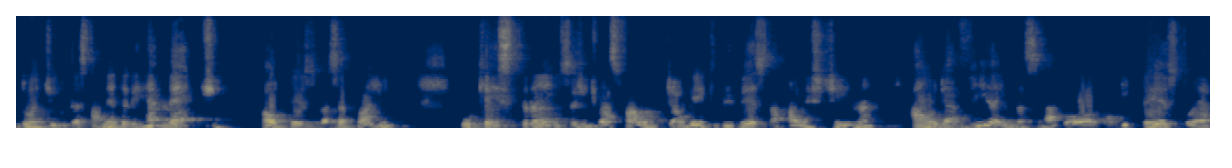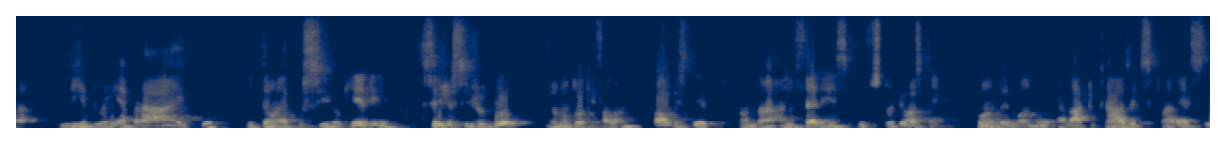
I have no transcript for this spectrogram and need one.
do Antigo Testamento, ele remete ao texto da Septuaginta. O que é estranho se a gente estivesse falando de alguém que vivesse na Palestina onde havia ainda a sinagoga, onde o texto era lido em hebraico. Então é possível que ele seja esse judeu. Eu não estou aqui falando de Paulo Estevam, falando da inferência que os estudiosos têm. Quando Emmanuel relata o caso, ele esclarece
